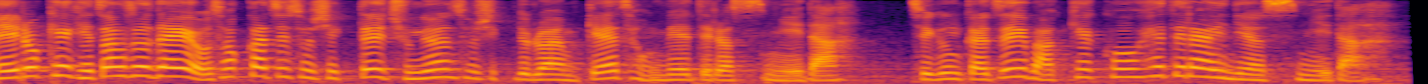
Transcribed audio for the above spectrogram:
네, 이렇게 개장소대 여섯 가지 소식들 중요한 소식들로 함께 정리해드렸습니다. 지금까지 마케코 헤드라인이었습니다.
